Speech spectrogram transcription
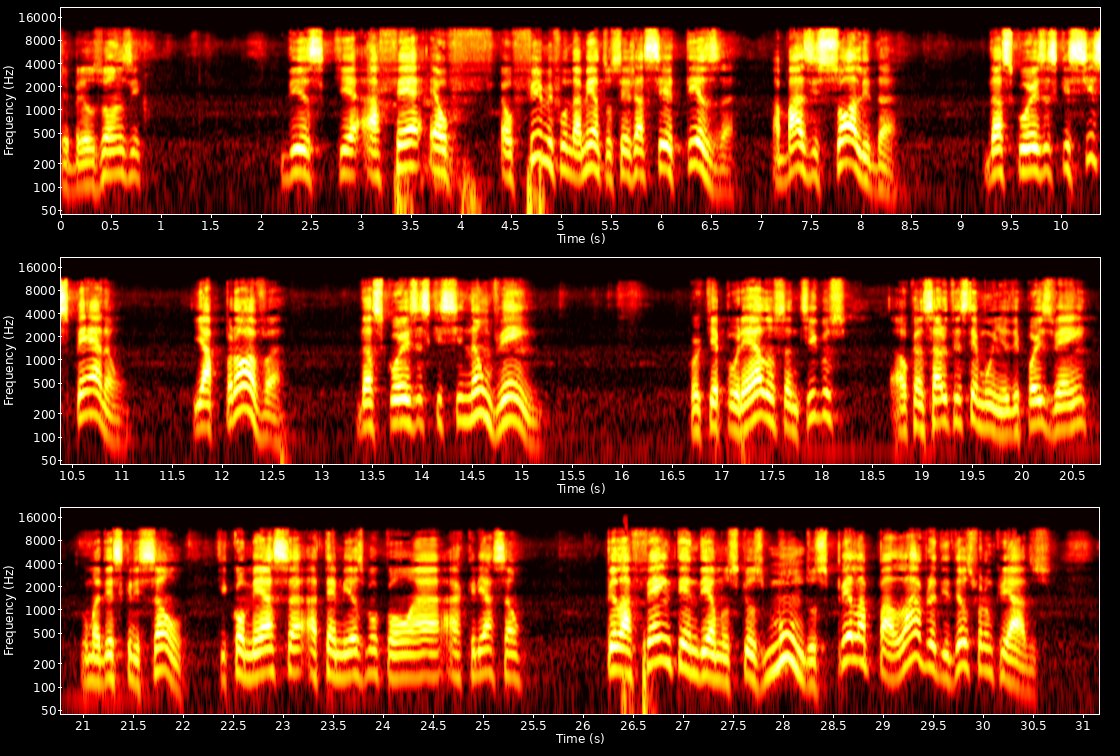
Hebreus 11. Diz que a fé é o é o firme fundamento, ou seja, a certeza, a base sólida das coisas que se esperam e a prova das coisas que se não veem. Porque por ela os antigos alcançaram o testemunho. Depois vem uma descrição que começa até mesmo com a, a criação. Pela fé entendemos que os mundos, pela palavra de Deus, foram criados,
